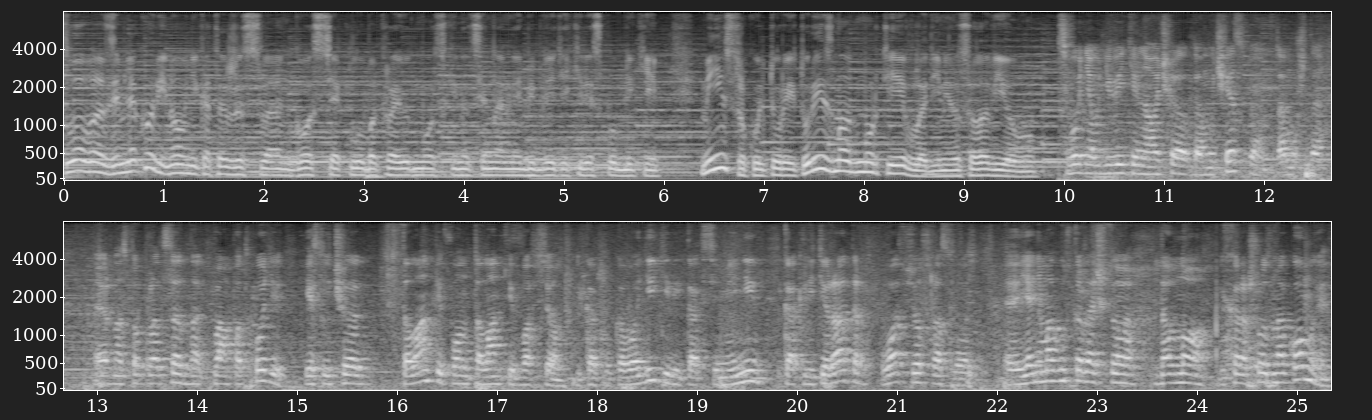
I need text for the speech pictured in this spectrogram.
Слово земляку виновника торжества, гостя клуба Краюдмурской национальной библиотеки республики, министру культуры и туризма Удмуртии Владимиру Соловьеву. Сегодня удивительного человека мы чествуем, потому что наверное, стопроцентно к вам подходит. Если человек талантлив, он талантлив во всем. И как руководитель, и как семьянин, и как литератор, у вас все срослось. Э, я не могу сказать, что давно и хорошо знакомы,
